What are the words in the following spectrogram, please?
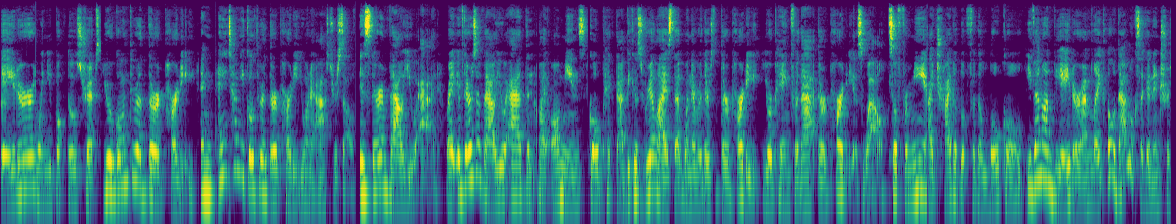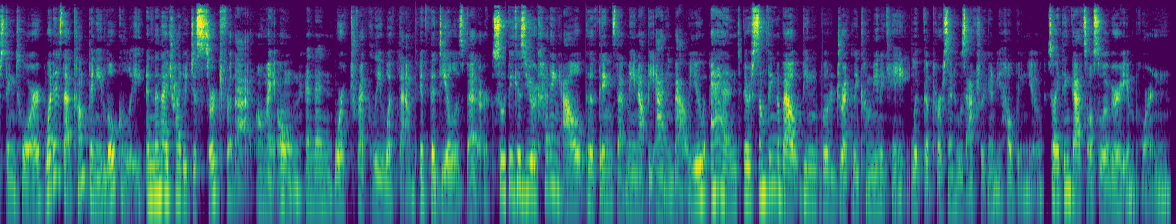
later when you book those trips, you're going through a third party. And anytime you go through a third party, you want to ask yourself, is there a value add, right? If there's a value add, then by all means go pick that because realize that whenever there's a third party, you're paying for that third party as well. So for me, I try to look for the local, even on Viator, I'm like, oh, that looks like an interesting tour. What is that company locally? And then I try to just search for that on my own and then work directly with them if the deal is better. So because you're cutting out the things that may not be adding value and there's something about being able to directly communicate with the person who's actually going to be helping you. So I think that's also a very important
